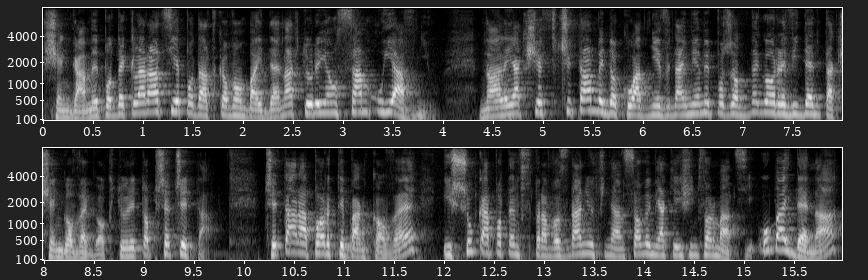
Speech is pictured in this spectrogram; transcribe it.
Sięgamy po deklarację podatkową Bidena, który ją sam ujawnił. No ale jak się wczytamy dokładnie, wynajmiemy porządnego rewidenta księgowego, który to przeczyta. Czyta raporty bankowe i szuka potem w sprawozdaniu finansowym jakiejś informacji. U Bidena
